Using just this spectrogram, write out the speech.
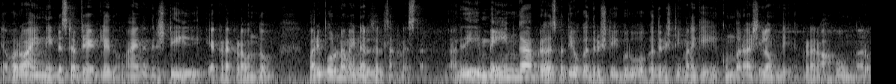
ఎవరూ ఆయన్ని డిస్టర్బ్ చేయట్లేదు. ఆయన దృష్టి ఎక్కడెక్కడ ఉందో పరిపూర్ణమైన రిజల్ట్స్ అక్కడ ఇస్తారు అది మెయిన్గా బృహస్పతి ఒక దృష్టి గురువు ఒక దృష్టి మనకి కుంభరాశిలో ఉంది. ఎక్కడ రాహు ఉన్నారో.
